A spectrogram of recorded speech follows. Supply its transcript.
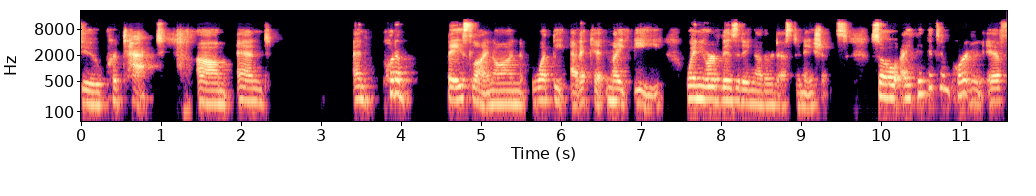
to protect um, and and put a baseline on what the etiquette might be when you're visiting other destinations so i think it's important if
